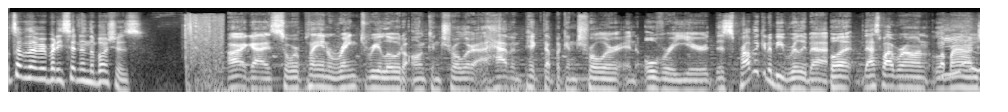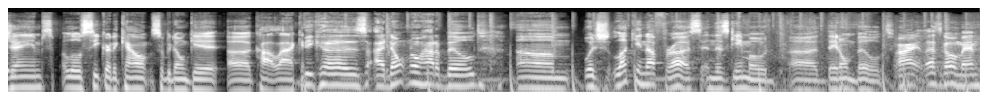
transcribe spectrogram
What's up with everybody sitting in the bushes? All right, guys, so we're playing ranked reload on controller. I haven't picked up a controller in over a year. This is probably going to be really bad, but that's why we're on LeBron James, a little secret account so we don't get uh, caught lacking. Because I don't know how to build, um, which lucky enough for us in this game mode, uh, they don't build. All right, let's go, man.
